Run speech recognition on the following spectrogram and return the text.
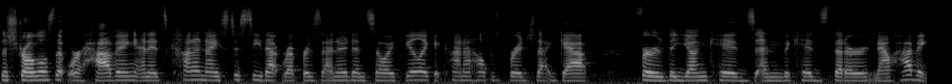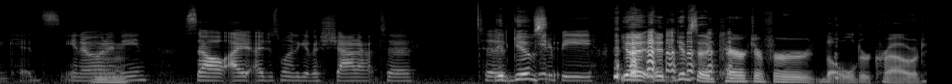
the struggles that we're having and it's kind of nice to see that represented and so i feel like it kind of helps bridge that gap for the young kids and the kids that are now having kids you know what i mm-hmm. mean? So I, I just wanted to give a shout out to to It gives- peter b yeah, it gives a character for the older crowd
